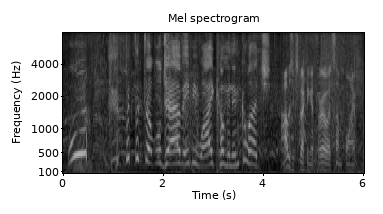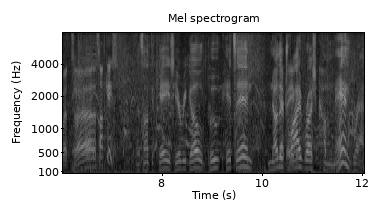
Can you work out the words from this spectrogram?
With the double jab, ABY coming in clutch. I was expecting a throw at some point, but uh, that's not the case. That's not the case. Here we go. Boot hits in. Another Yeah, drive rush command grab.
